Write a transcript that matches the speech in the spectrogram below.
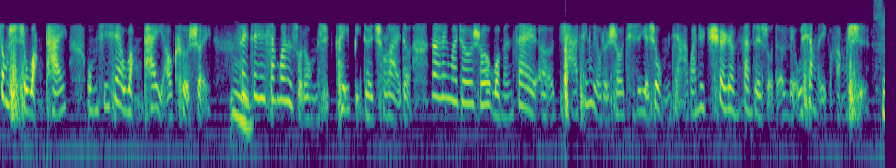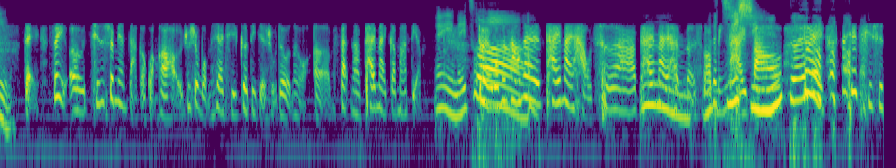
纵使是网拍，我们其实现在网拍也要课税。所以这些相关的所得我们是可以比对出来的。那另外就是说，我们在呃查金流的时候，其实也是我们检察官去确认犯罪所得流向的一个方式。是，对。所以呃，其实顺便打个广告好了，就是我们现在其实各地检署都有那种呃贩那拍卖干妈点。哎，没错。对，我们常在拍卖好车啊，拍卖很多什么名牌包，对，对，那些其实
